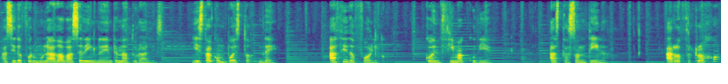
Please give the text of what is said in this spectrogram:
ha sido formulado a base de ingredientes naturales y está compuesto de ácido fólico, coenzima Q10, astaxantina, arroz rojo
